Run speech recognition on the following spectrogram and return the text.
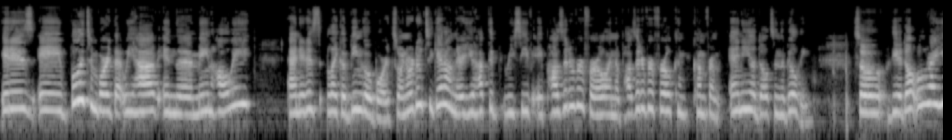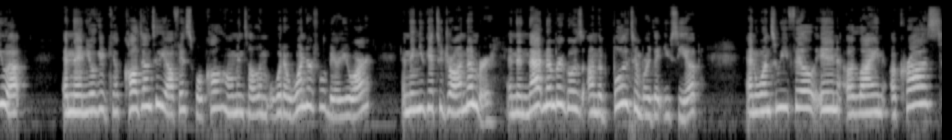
It is a bulletin board that we have in the main hallway and it is like a bingo board. So in order to get on there, you have to receive a positive referral, and a positive referral can come from any adults in the building. So the adult will write you up, and then you'll get called down to the office. We'll call home and tell them what a wonderful bear you are, and then you get to draw a number. And then that number goes on the bulletin board that you see up. And once we fill in a line across,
